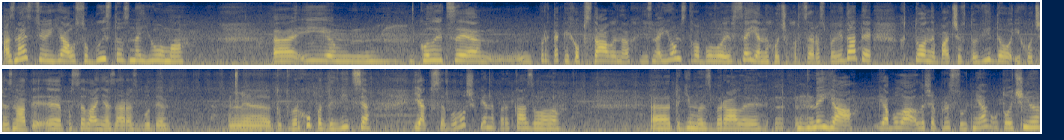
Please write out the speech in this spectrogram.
А з Настю я особисто знайома. Е, І коли це при таких обставинах і знайомство було, і все, я не хочу про це розповідати. Хто не бачив то відео і хоче знати, е, посилання зараз буде е, тут вверху, подивіться, як все було, щоб я не переказувала. Е, Тоді ми збирали не я, я була лише присутня, уточнюю.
